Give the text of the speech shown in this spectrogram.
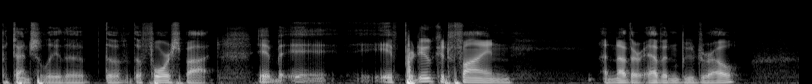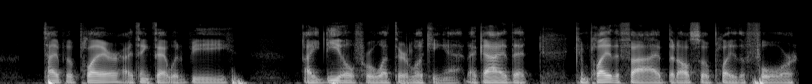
potentially the the, the four spot? It, it, if Purdue could find another Evan Boudreau type of player, I think that would be ideal for what they're looking at. A guy that can play the five but also play the four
